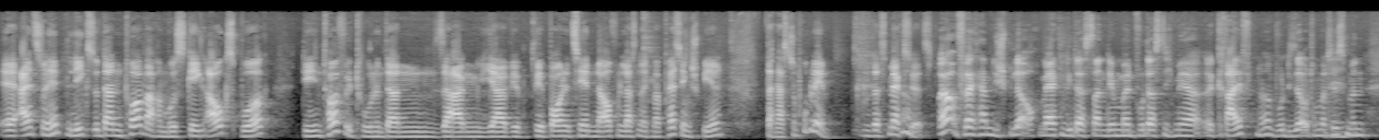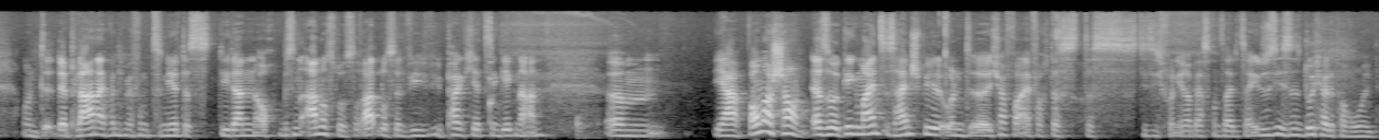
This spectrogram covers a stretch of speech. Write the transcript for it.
äh, einzeln hinten liegst und dann ein Tor machen musst gegen Augsburg, den Teufel tun und dann sagen, ja, wir, wir bauen jetzt hier hinten auf und lassen euch mal Pressing spielen, dann hast du ein Problem. Und das merkst du jetzt. Ja, und vielleicht haben die Spieler auch, merken die das dann in dem Moment, wo das nicht mehr äh, greift, ne? wo diese Automatismen Mhm. und äh, der Plan einfach nicht mehr funktioniert, dass die dann auch ein bisschen ahnungslos, ratlos sind. Wie, wie packe ich jetzt den Gegner an? Ähm, ja, wollen wir mal schauen. Also gegen Mainz ist Heimspiel und äh, ich hoffe einfach, dass, dass die sich von ihrer besseren Seite zeigen. Du siehst, es sind Durchhalteparolen.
